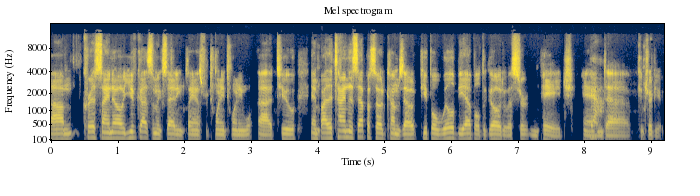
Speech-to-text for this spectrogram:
um, Chris, I know you've got some exciting plans for 2022, and by the time this episode comes out, people will be able to go to a certain page and yeah. uh, contribute.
